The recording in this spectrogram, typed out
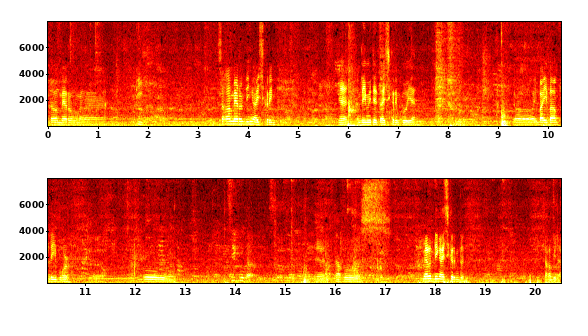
Ito merong mga tea. Saka meron ding ice cream. Yan. Unlimited ice cream po yan. So, iba-iba ang flavor. Oh. sipu Sibuka. Yan. Tapos meron ding ice cream dun. Sa kabila.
